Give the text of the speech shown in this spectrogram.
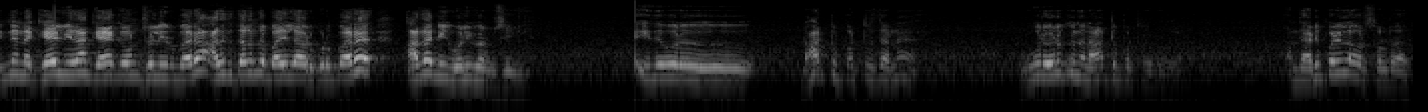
என்னென்ன கேள்வி தான் கேட்கணும்னு சொல்லியிருப்பாரு. அதுக்கு தகுந்த பதில் அவர் கொடுப்பாரு. அதை நீங்கள் ஒளிபரப்பு செய்வீங்க. இது ஒரு நாட்டுப்பற்று தானே? ஊரவருக்கும் இந்த நாட்டுப்பற்று இருக்கு. அந்த அடிப்படையில் அவர் சொல்கிறார்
